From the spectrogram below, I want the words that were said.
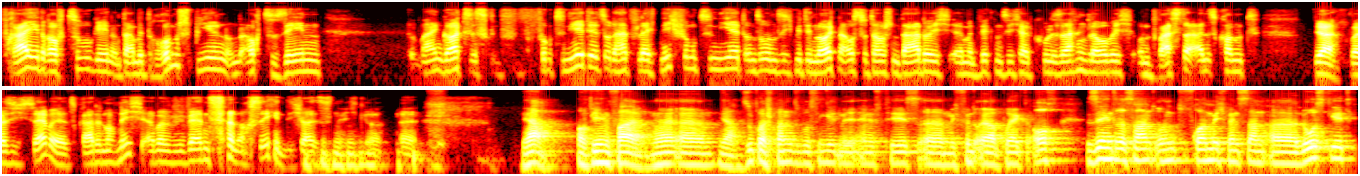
frei drauf zugehen und damit rumspielen und auch zu sehen, mein Gott, es funktioniert jetzt oder hat vielleicht nicht funktioniert und so und sich mit den Leuten auszutauschen. Dadurch ähm, entwickeln sich halt coole Sachen, glaube ich. Und was da alles kommt, ja, weiß ich selber jetzt gerade noch nicht, aber wir werden es dann auch sehen. Ich weiß es nicht. Genau. Ja, auf jeden Fall. Ne? Ähm, ja, super spannend, wo es hingeht mit den NFTs. Ähm, ich finde euer Projekt auch sehr interessant und freue mich, wenn es dann äh, losgeht.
